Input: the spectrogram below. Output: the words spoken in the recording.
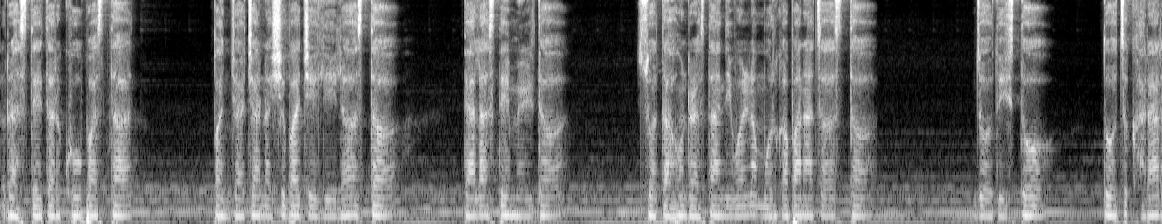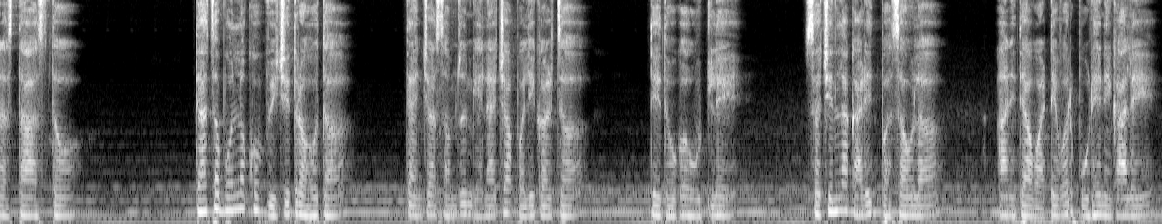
रस्ते तर खूप असतात पंचाच्या नशिबात जे लिहिलं असतं त्यालाच ते मिळतं. स्वतःहून रस्ता निवडणं मूर्खपणाचं असतं. जो दिसतो तोच खरा रस्ता असतो. त्याचं बोलणं खूप विचित्र होतं. त्यांच्या समजून घेण्याच्या पलीकडचं ते दोघं उठले. सचिनला गाडीत बसवलं. आणि त्या वाटेवर पुढे निघाले.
